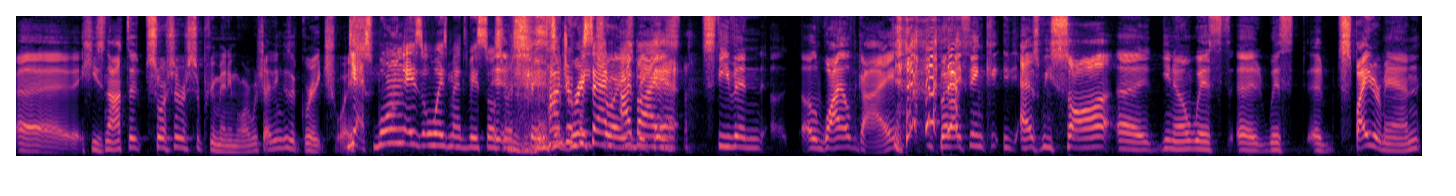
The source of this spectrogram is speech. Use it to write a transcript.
uh, he's not the Sorcerer Supreme anymore, which I think is a great choice. yes, Wong is always meant to be sorcerer supreme. it's a Hundred great percent, choice I buy it. Stephen, a wild guy, but I think as we saw, uh, you know, with uh, with uh, Spider Man.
